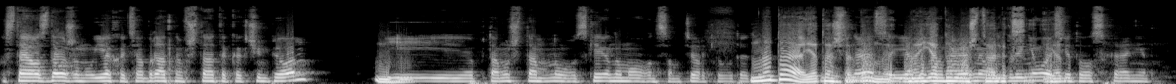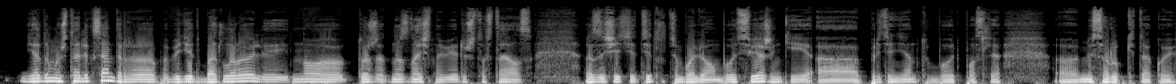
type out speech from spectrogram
Стайлз должен уехать обратно в Штаты как чемпион. Угу. И потому что там, ну, с Кевином Оуэнсом терки вот это. Ну да, я тоже так думаю. Но я, думаю, я думаю, что Алекс... для него я... титул сохранит. Я думаю, что Александр э, победит в Батл Рояле, но тоже однозначно верю, что Стайлз защитит титул, тем более он будет свеженький, а претендент будет после э, мясорубки такой.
